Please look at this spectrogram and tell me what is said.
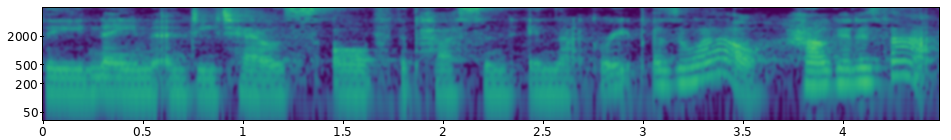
the name and details of the person in that group as well. How good is that?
